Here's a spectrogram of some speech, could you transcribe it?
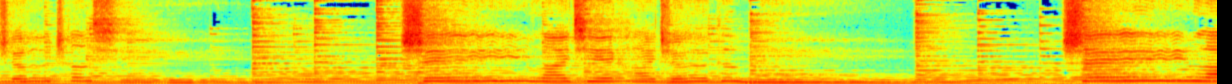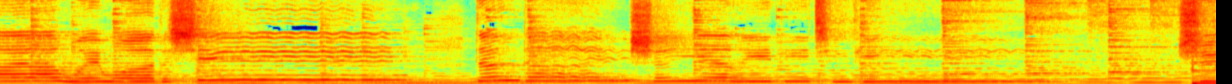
这场戏，谁来解开这个谜？谁来安慰我的心？等待深夜里的倾听。是。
